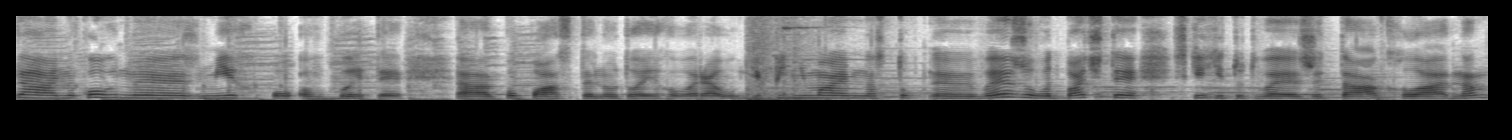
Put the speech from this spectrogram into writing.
Да, нікого не зміг вбити, попасти, ну то я говоря. Піднімаємо наступну вежу. От бачите, скільки тут вежі. Так, ладно.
